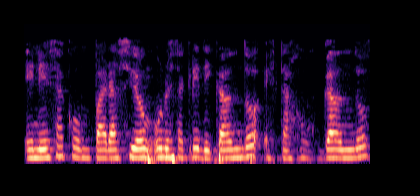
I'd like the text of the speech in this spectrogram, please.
en esa comparación uno está criticando, está juzgando,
